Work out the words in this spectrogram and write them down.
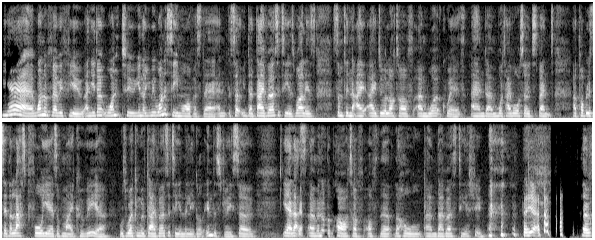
Yeah, one of very few, and you don't want to, you know, we want to see more of us there, and so the diversity as well is something that I, I do a lot of um, work with, and um, what I've also spent, I'd probably say the last four years of my career was working with diversity in the legal industry. So, yeah, that's yeah. Um, another part of of the the whole um, diversity issue. yeah. So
